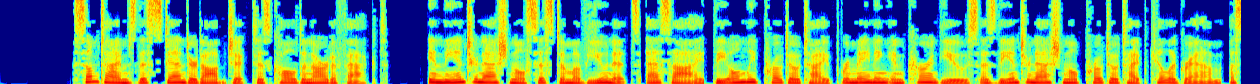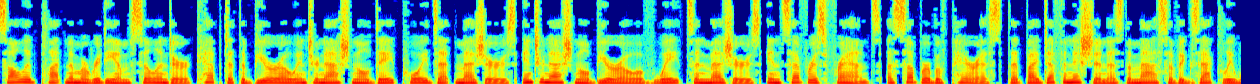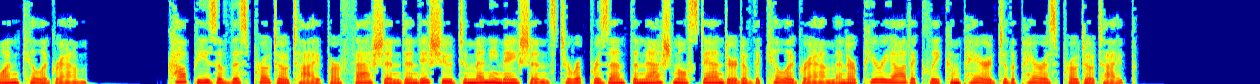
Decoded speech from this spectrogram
Sometimes this standard object is called an artifact. In the International System of Units SI, the only prototype remaining in current use is the International Prototype Kilogram, a solid platinum iridium cylinder kept at the Bureau International des Poids et Mesures International Bureau of Weights and Measures in Sèvres, France a suburb of Paris that by definition is the mass of exactly 1 kilogram. Copies of this prototype are fashioned and issued to many nations to represent the national standard of the kilogram and are periodically compared to the Paris prototype.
